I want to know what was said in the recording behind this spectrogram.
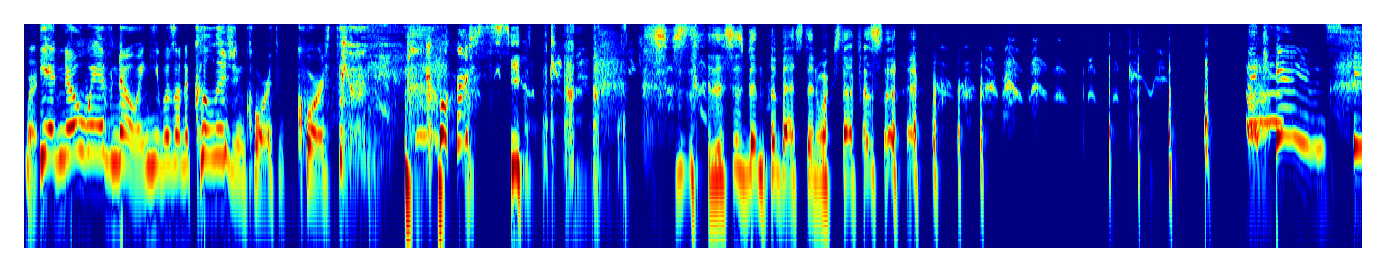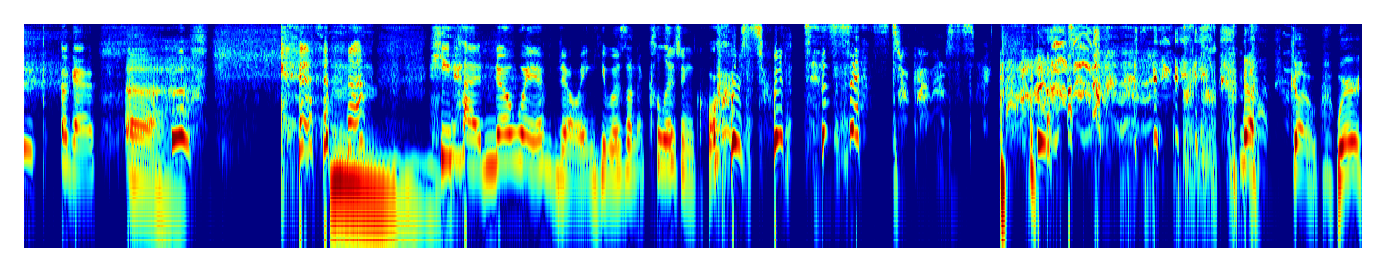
Right. He had no way of knowing he was on a collision course. course. course. this has been the best and worst episode ever. I can't even speak. Okay. Uh. He had no way of knowing he was on a collision course with disasters. no, go. We're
